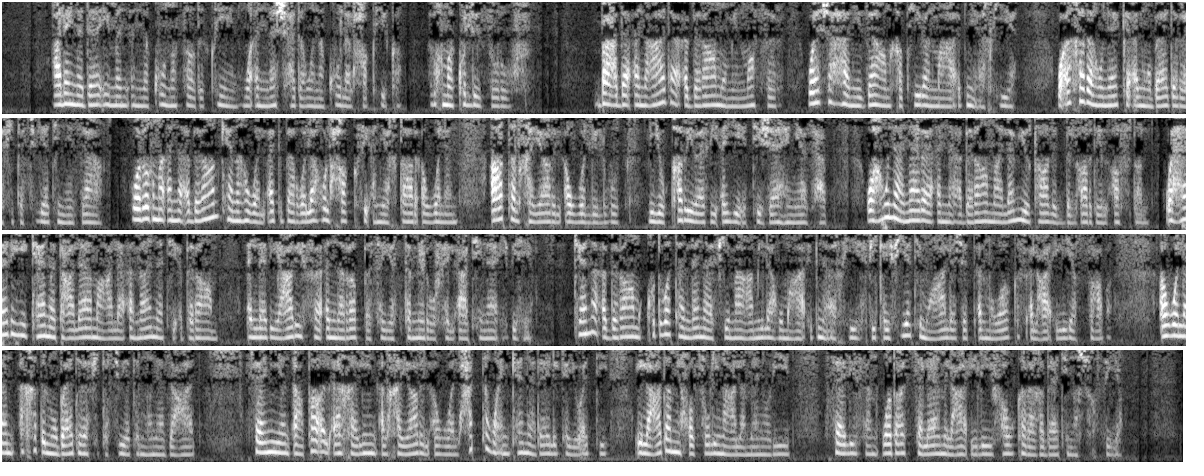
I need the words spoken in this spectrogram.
علينا دائما أن نكون صادقين وأن نشهد ونقول الحقيقة رغم كل الظروف. بعد أن عاد أبرام من مصر واجه نزاعا خطيرا مع ابن أخيه وأخذ هناك المبادرة في تسوية النزاع ورغم أن أبرام كان هو الأكبر وله الحق في أن يختار أولا أعطى الخيار الأول للوط ليقرر بأي اتجاه يذهب. وهنا نرى أن أبرام لم يطالب بالأرض الأفضل. وهذه كانت علامة على أمانة أبرام الذي عرف أن الرب سيستمر في الاعتناء به. كان أبرام قدوة لنا فيما عمله مع ابن أخيه في كيفية معالجة المواقف العائلية الصعبة. أولا أخذ المبادرة في تسوية المنازعات. ثانيا إعطاء الآخرين الخيار الأول حتى وإن كان ذلك يؤدي إلى عدم حصولنا على ما نريد. ثالثا وضع السلام العائلي فوق رغباتنا الشخصية.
